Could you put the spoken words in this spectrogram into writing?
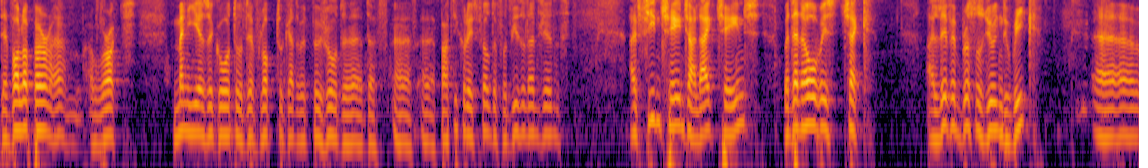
developer. Um, I worked many years ago to develop together with Peugeot the, the uh, uh, particulate filter for diesel engines. I've seen change, I like change, but then I always check. I live in Brussels during the week. Uh,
